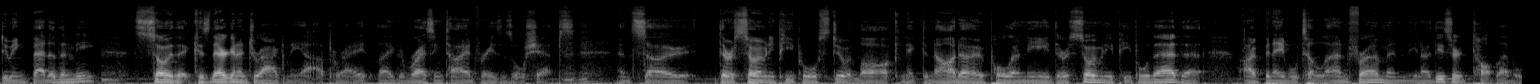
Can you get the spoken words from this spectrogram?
doing better than me mm. so that because they're going to drag me up right? Like a rising tide raises all ships. Mm-hmm. And so there are so many people stuart locke nick donato paul o'need there are so many people there that I've been able to learn from, and you know these are top level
